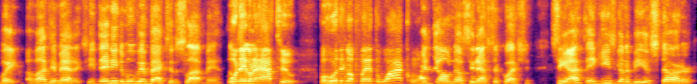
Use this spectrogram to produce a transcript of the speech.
Wait, Avonte Maddox. He, they need to move him back to the slot, man. I'm well, they're to have to. But who are they going to play at the wide corner? I don't know. See, that's the question. See, I think he's going to be a starter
